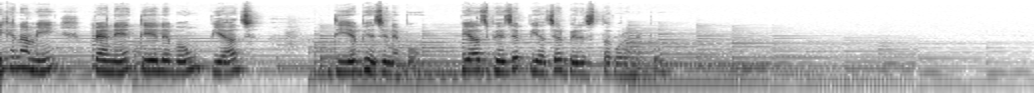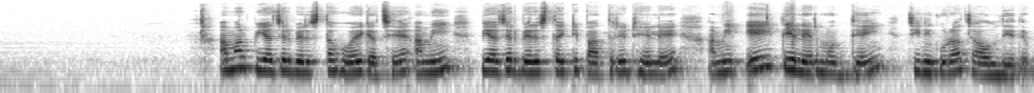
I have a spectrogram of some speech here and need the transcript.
এখানে আমি প্যানে তেল এবং পেঁয়াজ দিয়ে ভেজে নেব। পেঁয়াজ ভেজে পেঁয়াজের বেরেস্তা করে নেব। আমার পেঁয়াজের বেরেস্তা হয়ে গেছে, আমি পেঁয়াজের বেরেস্তা একটি পাত্রে ঢেলে আমি এই তেলের মধ্যেই চিনি গুঁড়া, চাউল দিয়ে দেব।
